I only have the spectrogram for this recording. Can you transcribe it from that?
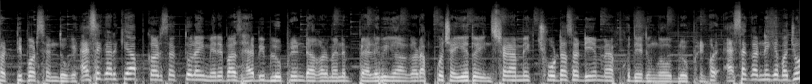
थर्टी परसेंट दोगे। ऐसे करके आप कर सकते हो। लाइक मेरे पास है भी ब्लू अगर मैंने पहले भी, अगर आपको चाहिए तो इंस्टाग्राम में एक छोटा सा डीएम मैं आपको दे दूँगा वो ब्लू और ऐसा करने के बाद जो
